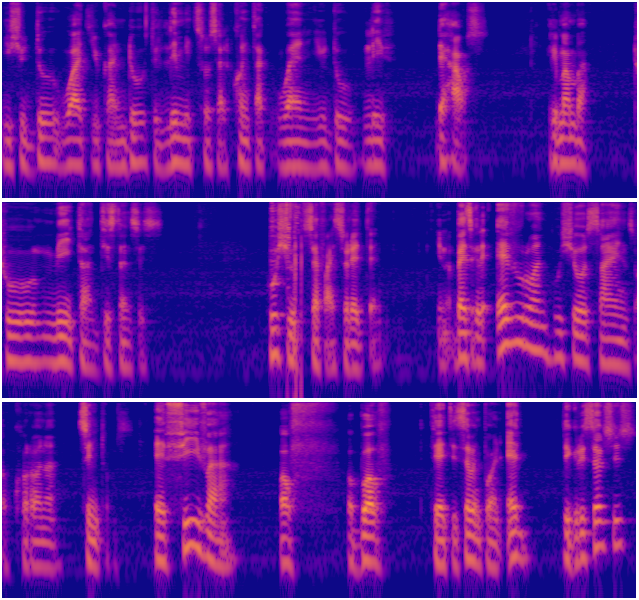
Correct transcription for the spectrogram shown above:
you should do what you can do to limit social contact when you do leave the house. Remember, two meter distances. Who should self-isolate then? You know, basically everyone who shows signs of corona symptoms, a fever of above 37.8 degrees Celsius,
